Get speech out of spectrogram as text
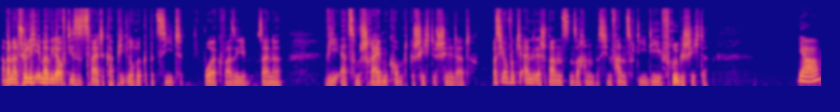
aber natürlich immer wieder auf dieses zweite Kapitel rückbezieht, wo er quasi seine, wie er zum Schreiben kommt, Geschichte schildert. Was ich auch wirklich eine der spannendsten Sachen ein bisschen fand, so die, die Frühgeschichte. Ja.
